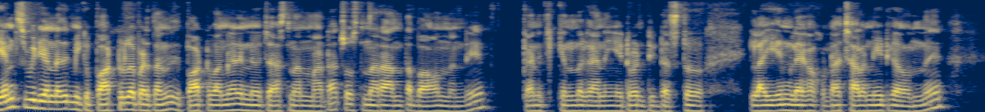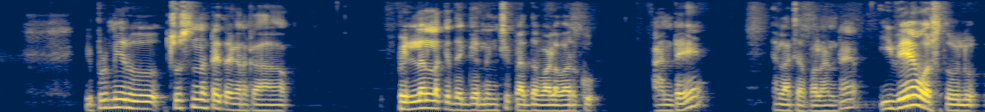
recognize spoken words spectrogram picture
గేమ్స్ వీడియో అనేది మీకు పార్ట్ టూలో పెడతాను. ఇది పార్ట్ వన్గా నేను చేస్తున్నాను అనమాట చూస్తున్నారా? అంత బాగుందండి. కానీ కింద కానీ ఎటువంటి డస్ట్ ఇలా ఏం లేకుండా చాలా నీట్గా ఉంది. ఇప్పుడు మీరు చూస్తున్నట్టయితే కనుక పిల్లలకి దగ్గర నుంచి పెద్దవాళ్ళ వరకు అంటే ఎలా చెప్పాలంటే ఇవే వస్తువులు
